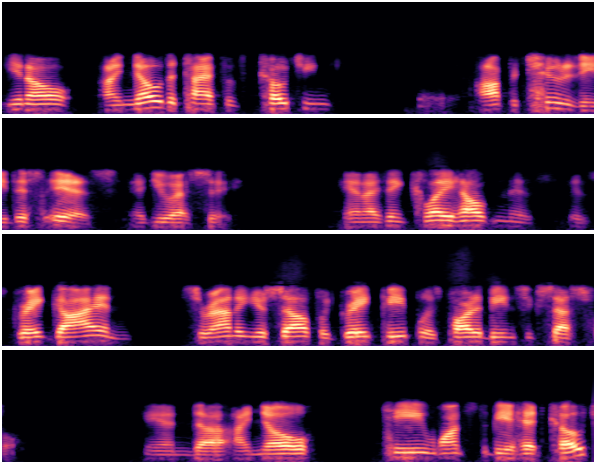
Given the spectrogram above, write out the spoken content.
you know I know the type of coaching opportunity this is at USC, and I think Clay Helton is is a great guy, and surrounding yourself with great people is part of being successful. And uh, I know T wants to be a head coach.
